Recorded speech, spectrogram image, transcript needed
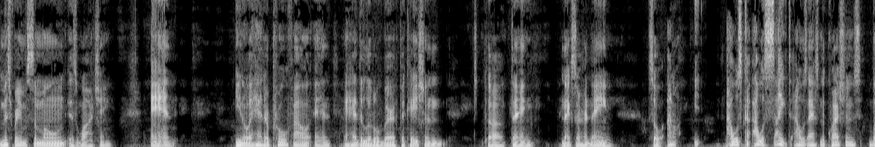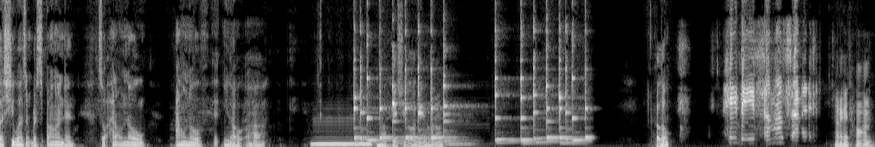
Miss Raven-Symoné is watching, and you know it had her profile and it had the little verification uh, thing next to her name. So I don't. I was I was psyched. I was asking the questions, but she wasn't responding. So I don't know. I don't know if you know. uh oh, Here she go again. Hold on. Hello. Hey, babe. I'm outside. All right, hon.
